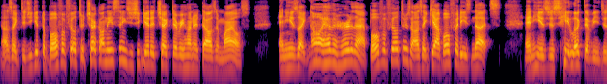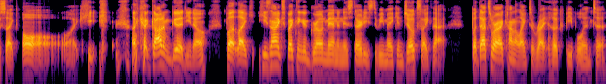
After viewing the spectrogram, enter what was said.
And I was like, "Did you get the BOFA filter check on these things? You should get it checked every hundred thousand miles." And he's like, "No, I haven't heard of that. BOFA filters?" I was like, "Yeah, both of these nuts." And he was just he looked at me just like, "Oh, like he like I got him good, you know." But like he's not expecting a grown man in his 30s to be making jokes like that. But that's where I kind of like to right hook people into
